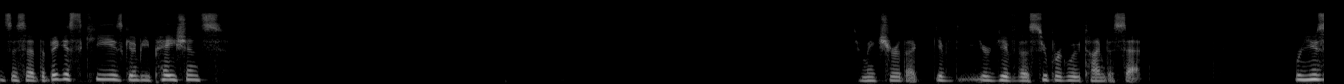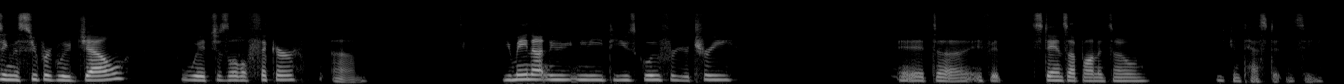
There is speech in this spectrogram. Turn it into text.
As I said, the biggest key is going to be patience. Make sure that give you give the super glue time to set. We're using the super glue gel, which is a little thicker. Um, you may not need to use glue for your tree. It uh, if it stands up on its own, you can test it and see.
